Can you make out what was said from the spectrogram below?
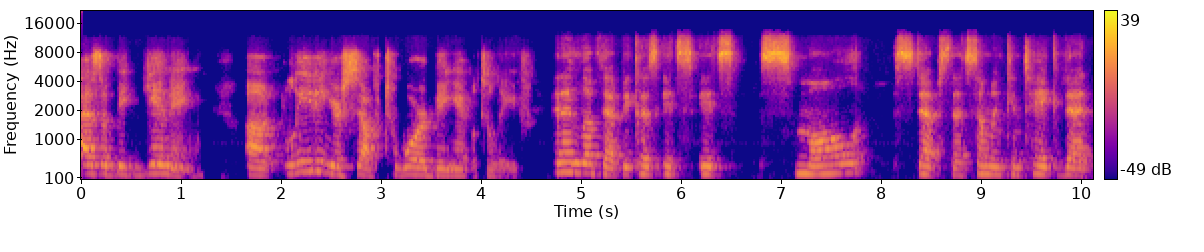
as a beginning, uh, leading yourself toward being able to leave. And I love that because it's it's small steps that someone can take that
